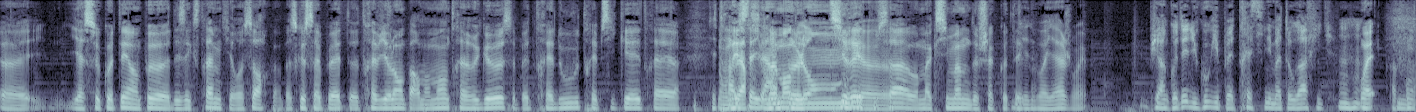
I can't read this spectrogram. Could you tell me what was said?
il y a ce côté un peu des extrêmes qui ressort, quoi, parce que ça peut être très violent par moments, très rugueux, ça peut être très doux, très psyché, très. des On essaye vraiment de tirer euh, tout ça au maximum de chaque côté. idée de voyage, ouais. Puis un côté du coup qui peut être très cinématographique. Mhm. Ouais, à fond. ouais.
